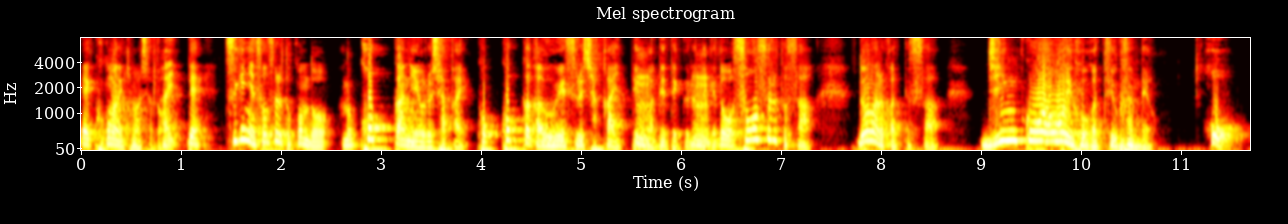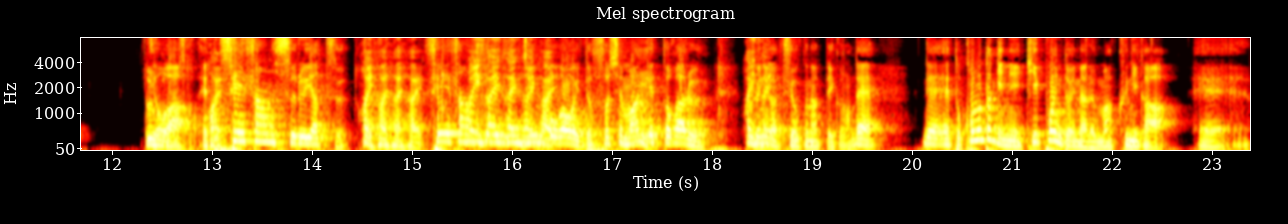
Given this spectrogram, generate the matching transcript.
え、ここまで来ましたと。はいで、次にそうすると今度、あの国家による社会、こ国家が運営する社会っていうのが出てくるんだけど、そうするとさ、どうなるかってさ、人口が多い方が強くなるんだよ。ほう。要はえっと、はい、生産するやつ、はいはいはいはい。生産する人口が多いと、そしてマーケットがあるはい国が強くなっていくので、で、えっと、この時にキーポイントになる、まあ、国が、えー、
